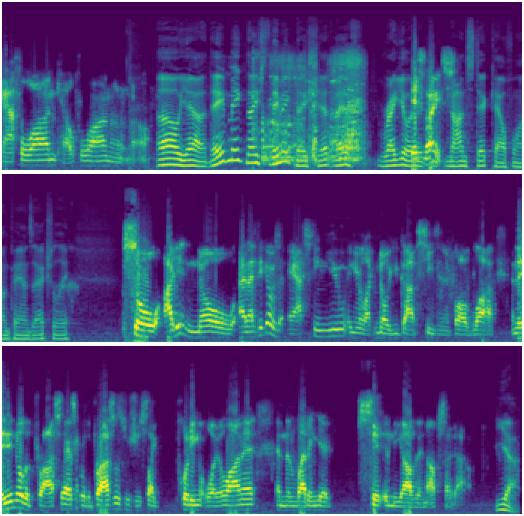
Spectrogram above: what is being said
Cathalon, Calphalon. I don't know. oh yeah, they make nice they make nice shit. I have regular It's nice. non-stick Calphalon pans actually. So I didn't know, and I think I was asking you, and you're like, "No, you got to season it." Blah blah. blah. And they didn't know the process, where the process was just like putting oil on it and then letting it sit in the oven upside down. Yeah,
